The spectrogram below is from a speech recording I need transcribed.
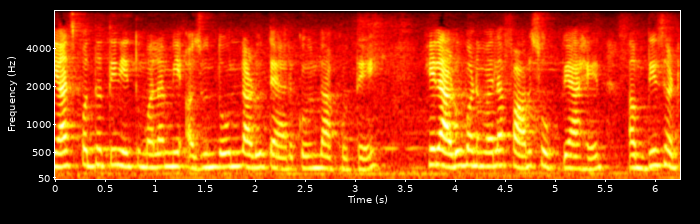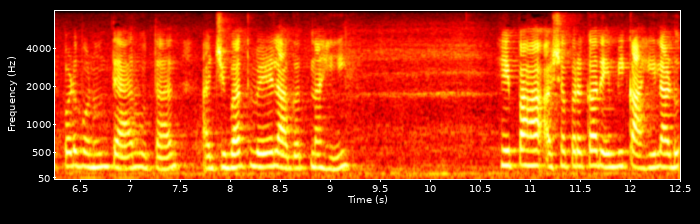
याच पद्धतीने तुम्हाला मी अजून दोन लाडू तयार करून दाखवते. हे लाडू बनवायला फार सोपे आहेत. अगदी झटपट बनवून तयार होतात. अजिबात वेळ लागत नाही. हे पहा अशा प्रकारे मी काही लाडू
